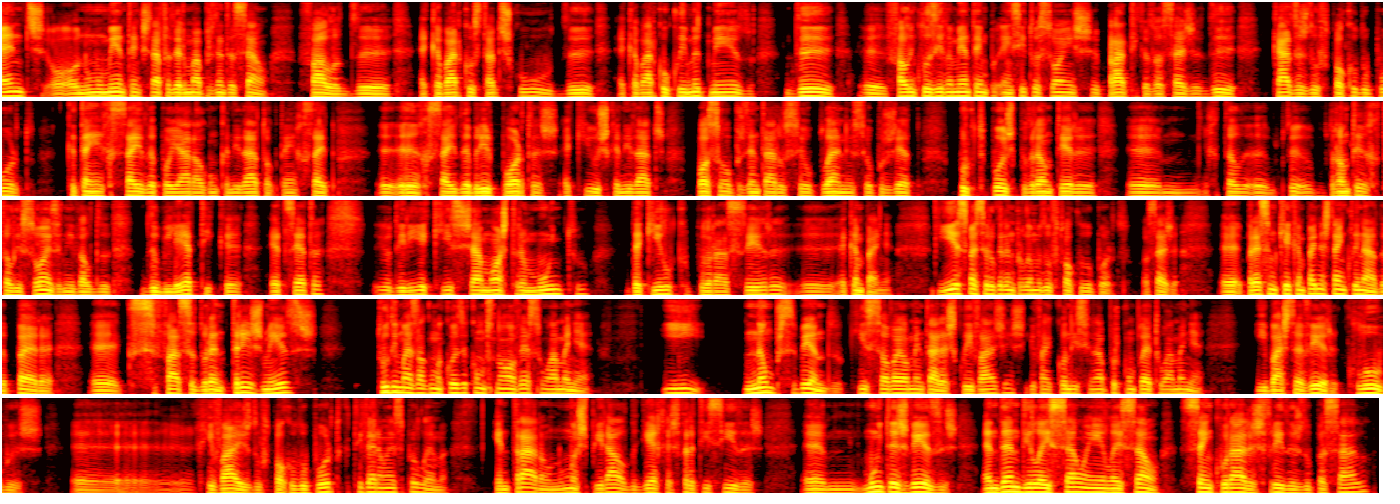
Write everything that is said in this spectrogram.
antes ou, no momento em que está a fazer uma apresentação, fala de acabar com o status quo, de acabar com o clima de medo, de eh, fala inclusivamente em, em situações práticas, ou seja, de casas do Futebol Clube do Porto que têm receio de apoiar algum candidato ou que têm receio, eh, receio de abrir portas a que os candidatos possam apresentar o seu plano e o seu projeto, porque depois poderão ter, eh, retal- eh, poderão ter retaliações a nível de, de bilhética, etc. Eu diria que isso já mostra muito daquilo que poderá ser eh, a campanha. E esse vai ser o grande problema do Futebol Clube do Porto. Ou seja, eh, parece-me que a campanha está inclinada para eh, que se faça durante três meses tudo e mais alguma coisa como se não houvesse um amanhã. E não percebendo que isso só vai aumentar as clivagens e vai condicionar por completo o amanhã. E basta ver clubes rivais do Futebol Clube do Porto que tiveram esse problema. Entraram numa espiral de guerras fraticidas, eh, muitas vezes andando de eleição em eleição sem curar as feridas do passado,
